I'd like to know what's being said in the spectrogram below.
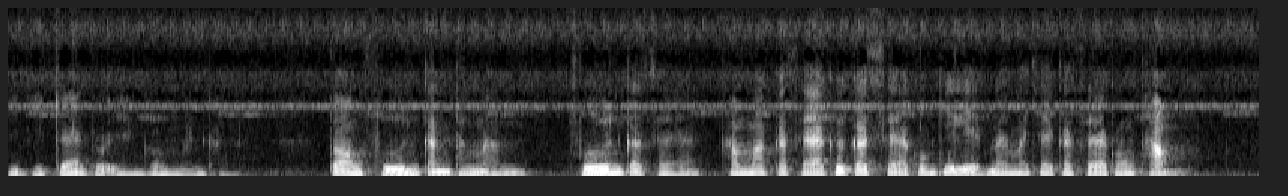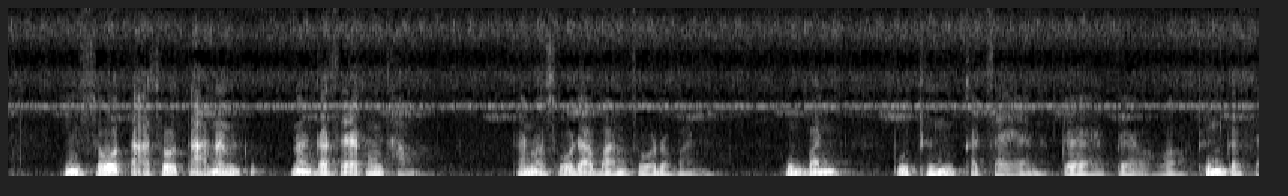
วิธีแก้ตัวเองก็เหมือนกัน ต้องฝืนกันทั้งนั้น ฝืนกระแสคำว่ากระแสคือกระแสของกิเลสไม่ไม่ใช่กระแสของธรรมโสตโสตานั่นนั่นกระแสของธรรมท่านว่าโสดาบันโสดาบันอุบันพูดถึงกระแสแปลแปลว่าถึงกระแส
